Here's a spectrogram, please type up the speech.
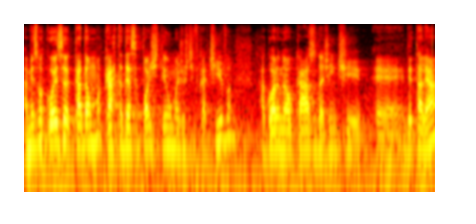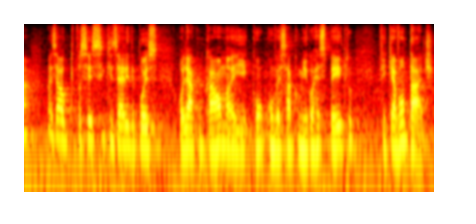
A mesma coisa, cada uma carta dessa pode ter uma justificativa. Agora não é o caso da gente é, detalhar, mas é algo que vocês, se quiserem depois olhar com calma e conversar comigo a respeito, fiquem à vontade.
